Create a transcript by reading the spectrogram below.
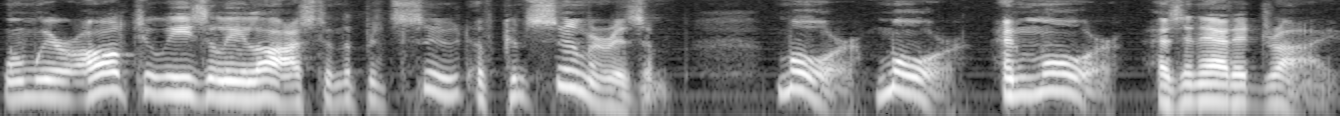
when we are all too easily lost in the pursuit of consumerism. More, more, and more as an added drive.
